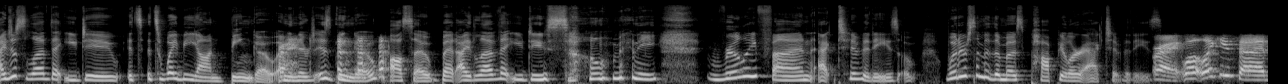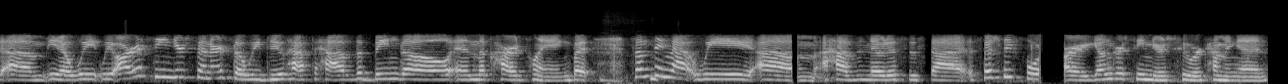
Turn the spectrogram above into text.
I just love that you do, it's, it's way beyond bingo. I mean, there is bingo also, but I love that you do so many really fun activities. What are some of the most popular activities? Right. Well, like you said, um, you know, we, we are a senior center, so we do have to have the bingo and the card playing. But something that we um, have noticed is that, especially for our younger seniors who are coming in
